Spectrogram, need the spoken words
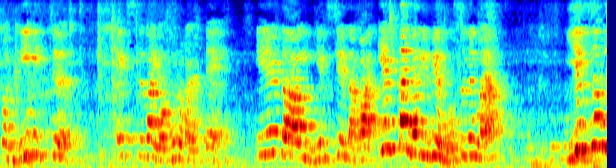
그럼 limit x가 0으로 갈 때 1 더하기 2x에다가 일단 여기 위에 뭐 쓰는 거야? 2x분의 1을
